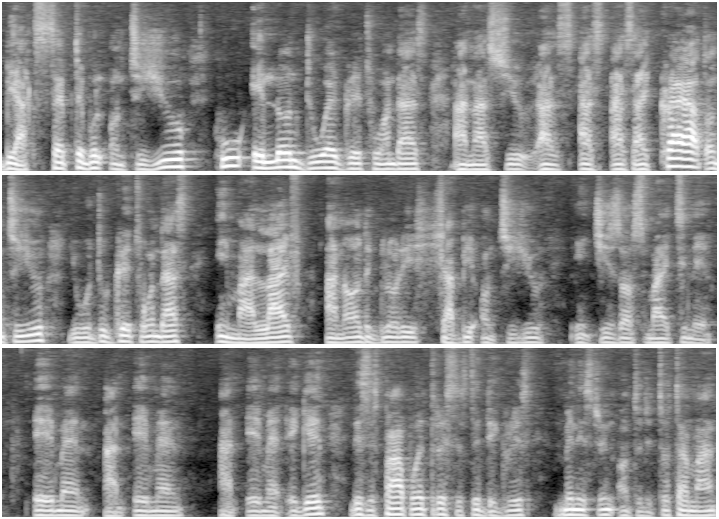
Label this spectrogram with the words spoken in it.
be acceptable unto you who alone doeth great wonders and as you as as as i cry out unto you you will do great wonders in my life and all the glory shall be unto you in Jesus' mighty name. Amen and amen and amen. Again, this is PowerPoint 360 degrees ministering unto the total man.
